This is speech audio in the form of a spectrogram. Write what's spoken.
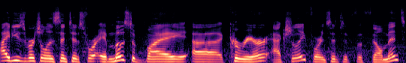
I've used virtual incentives for a, most of my uh, career, actually, for incentive fulfillment.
